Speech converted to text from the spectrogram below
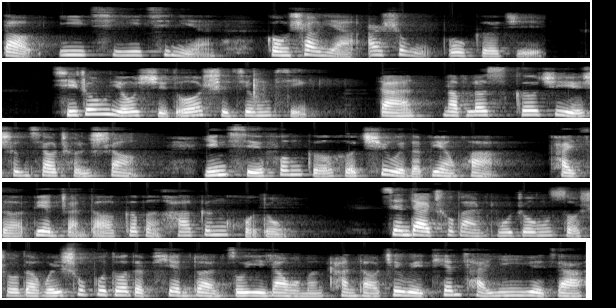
到1717年，共上演25部歌剧，其中有许多是精品。但那不勒斯歌剧盛嚣尘上，引起风格和趣味的变化，凯泽便转到哥本哈根活动。现代出版物中所收的为数不多的片段，足以让我们看到这位天才音乐家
